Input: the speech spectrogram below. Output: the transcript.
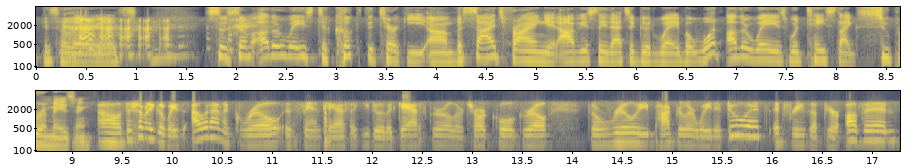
Is hilarious. so, some other ways to cook the turkey, um, besides frying it, obviously that's a good way, but what other ways would taste like super amazing? Oh, there's so many good ways. Out on a grill is fantastic. You do the gas grill or charcoal grill. It's a really popular way to do it. It frees up your oven.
